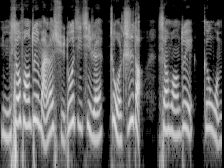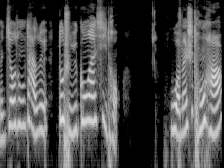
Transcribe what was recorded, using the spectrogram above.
你们消防队买了许多机器人，这我知道。消防队跟我们交通大队都属于公安系统，我们是同行。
